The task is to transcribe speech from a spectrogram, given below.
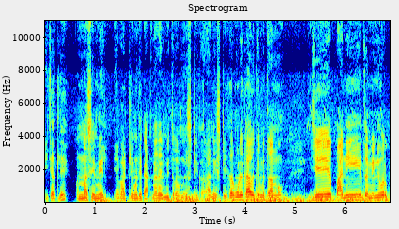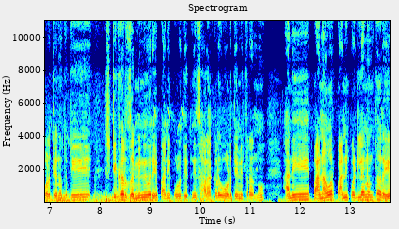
याच्यातले पन्नास एम एल या बाटलीमध्ये टाकणार आहे मित्रांनो स्टिकर. आणि स्टिकरमुळे काय होते मित्रांनो जे पाणी जमिनीवर पडते ना तर ते स्टिकर जमिनीवर हे पाणी पळू देत नाही झाडाकडे ओढते मित्रांनो. आणि पानावर पाणी पडल्यानंतर हे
